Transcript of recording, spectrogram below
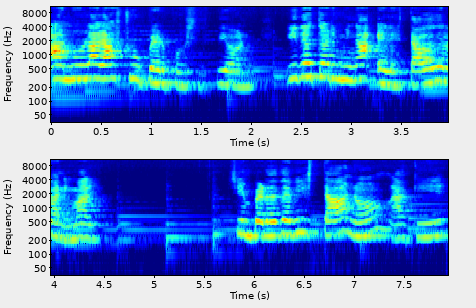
anula la superposición y determina el estado del animal. Sin perder de vista, ¿no? Aquí,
